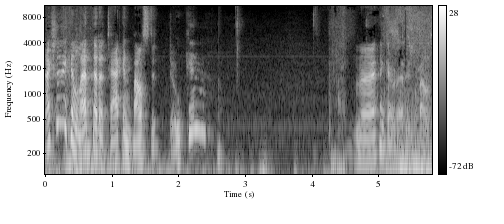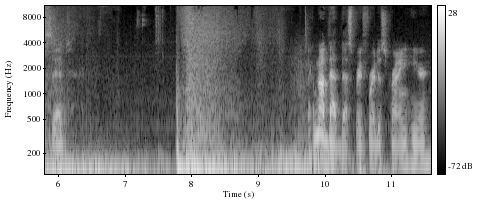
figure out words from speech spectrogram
Actually, I can let that attack and bounce the token? No, I think I'd rather bounce it. Like, I'm not that desperate for a scrying here.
